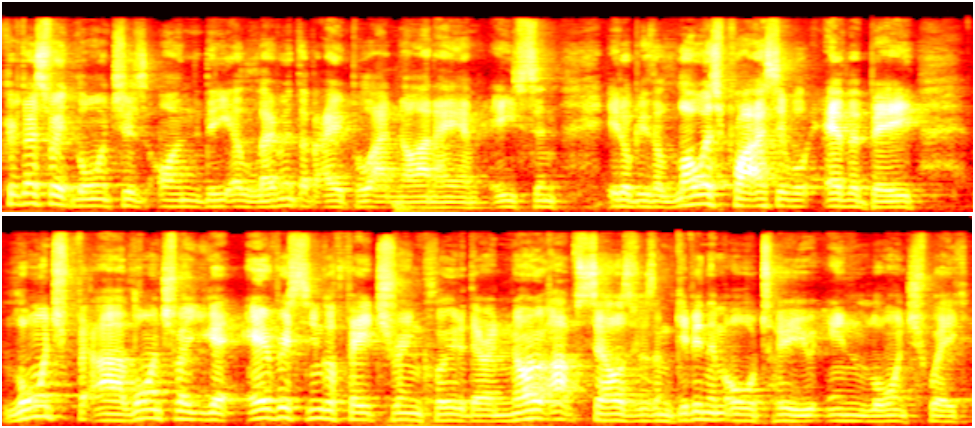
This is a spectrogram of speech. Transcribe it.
Crypto Suite launches on the 11th of April at 9 a.m. Eastern. It'll be the lowest price it will ever be. Launch uh, launch week, you get every single feature included. There are no upsells because I'm giving them all to you in launch week,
